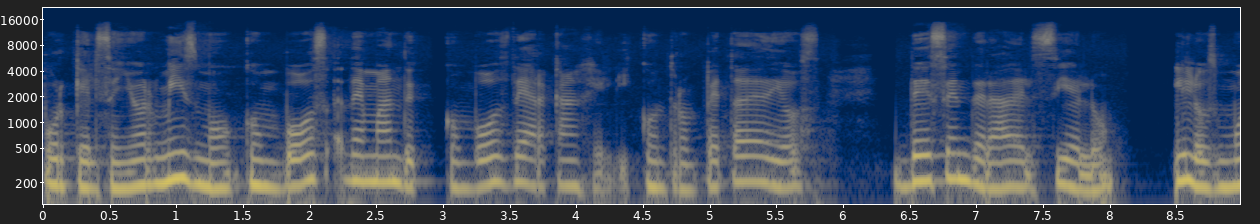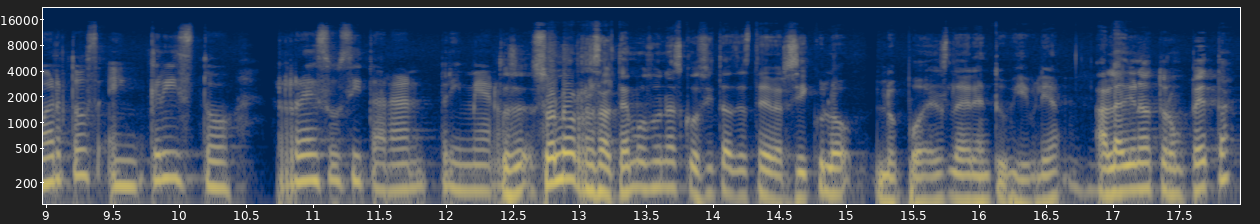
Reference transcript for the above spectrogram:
porque el Señor mismo, con voz de mando y con voz de arcángel y con trompeta de Dios, descenderá del cielo y los muertos en Cristo resucitarán primero. Entonces, solo resaltemos unas cositas de este versículo, lo puedes leer en tu Biblia. Habla de una trompeta,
